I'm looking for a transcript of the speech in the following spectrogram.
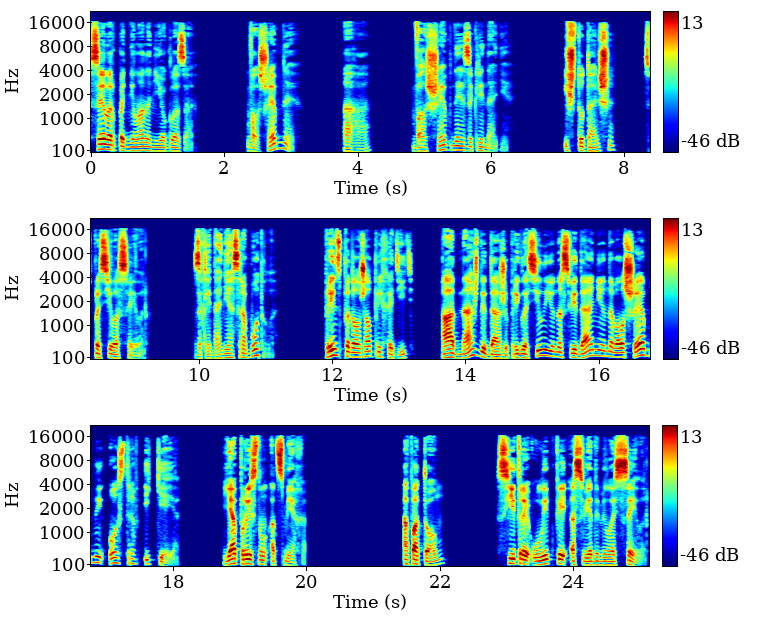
Сейлор подняла на нее глаза. «Волшебное?» «Ага. Волшебное заклинание». «И что дальше?» — спросила Сейлор. Заклинание сработало. Принц продолжал приходить, а однажды даже пригласил ее на свидание на волшебный остров Икея. Я прыснул от смеха. А потом с хитрой улыбкой осведомилась Сейлор.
